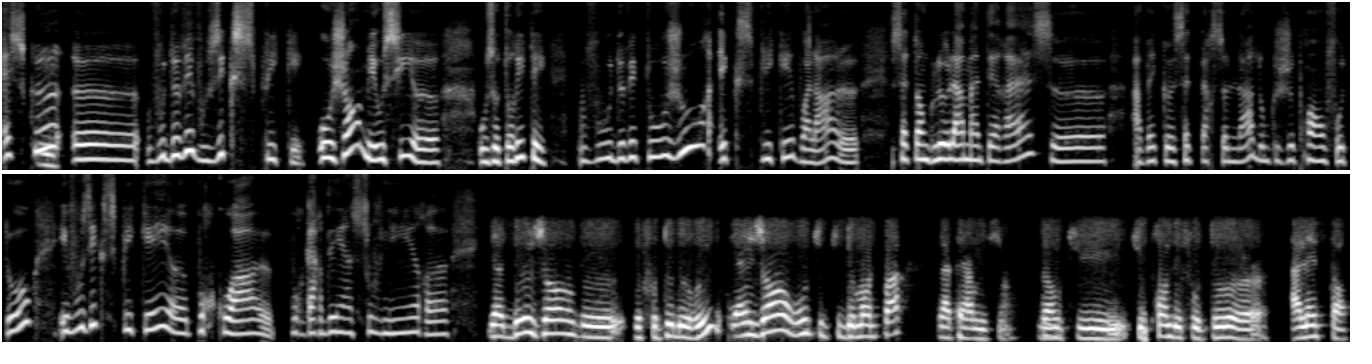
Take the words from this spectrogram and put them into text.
est-ce que Oui. euh, vous devez vous expliquer aux gens, mais aussi euh, aux autorités? Vous devez toujours expliquer, voilà, euh, cet angle-là m'intéresse euh, avec euh, cette personne-là, donc je prends en photo et vous expliquer euh, pourquoi, euh, pour garder un souvenir. euh, Il y a deux genres de, de photos de rue. Il y a un genre où tu ne demandes pas la permission. Donc, tu, tu prends des photos euh, à l'instant.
